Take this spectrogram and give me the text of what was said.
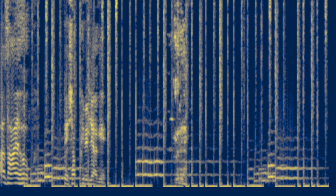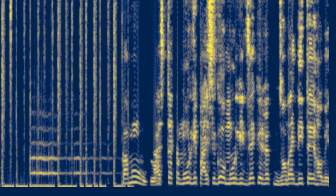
আর যাই হোক পেশাব ফিরিলি আগে। কামু আজ তো একটা মুরগি পাইছি গো। মুরগি যে কে জবাই দিতেই হবে।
